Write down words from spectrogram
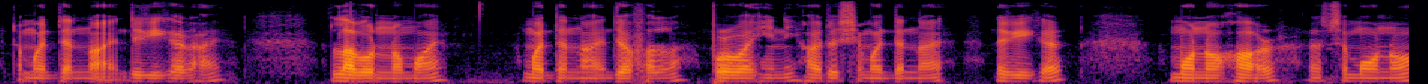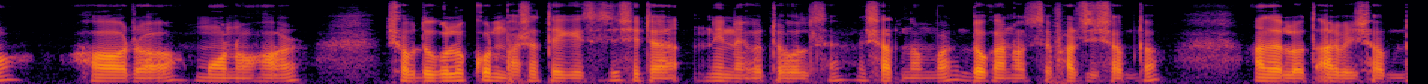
এটা মধ্যের নয়, দীর্ঘিকার হয়। লাবণ্যময় মধ্যের নয়, জফালা। প্রবাহিনী হয়রসি মধ্যের নয়, দীর্ঘিকার। মনোহর, হচ্ছে মনো হর মনোহর। শব্দগুলো কোন ভাষা থেকে এসেছে সেটা নির্ণয় করতে বলছে। সাত নম্বর, দোকান হচ্ছে ফার্সি শব্দ, আদালত আরবি শব্দ।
